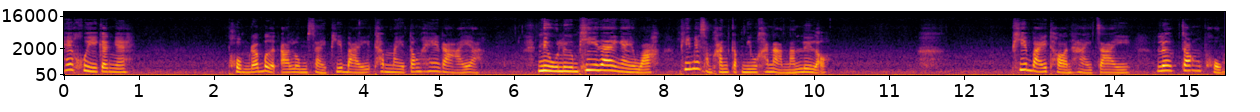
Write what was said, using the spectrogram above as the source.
ให้คุยกันไง ผมระเบิดอารมณ์ใส่พี่ไบร์ทำไมต้องให้ร้ายอะนิวลืมพี่ได้ไงวะ พี่ไม่สำคัญกับนิวขนาดนั้นเลยเหรอ พี่ไบร์ถอนหายใจ เลิกจ้องผม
